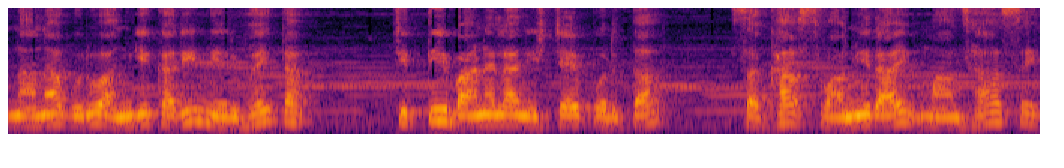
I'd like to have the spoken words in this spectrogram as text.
नाना गुरु अंगीकारी निर्भयता. चित्ती बाणला निश्चय पुरता सखा स्वामीराय माझा असे.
